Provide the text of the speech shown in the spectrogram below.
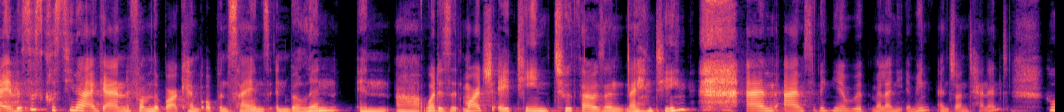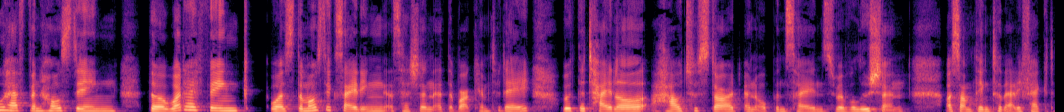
Hi, this is Christina again from the Barcamp Open Science in Berlin in, uh, what is it, March 18, 2019. And I'm sitting here with Melanie Imming and Jon Tennant, who have been hosting the, what I think was the most exciting session at the Barcamp today with the title How to Start an Open Science Revolution or something to that effect.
